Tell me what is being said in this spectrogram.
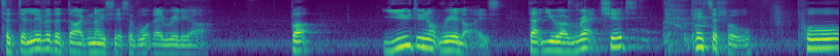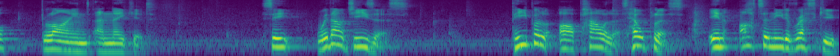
to deliver the diagnosis of what they really are. But you do not realize that you are wretched, pitiful, poor, blind, and naked. See, without Jesus, people are powerless, helpless, in utter need of rescue,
